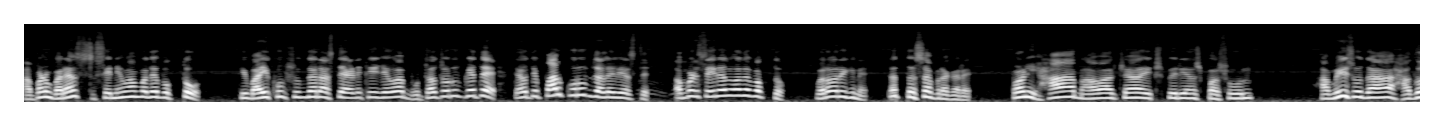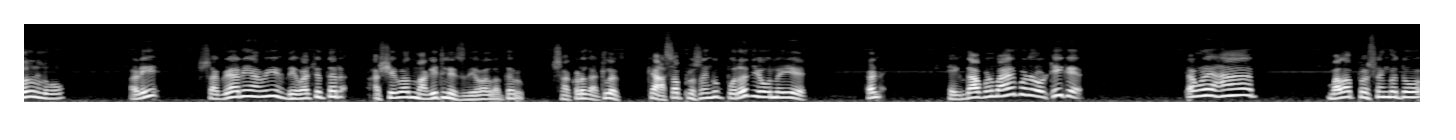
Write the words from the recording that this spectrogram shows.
आपण बऱ्याच सिनेमामध्ये बघतो की बाई खूप सुंदर असते आणि ती जेव्हा भूताचं रूप घेते तेव्हा ती फार कुरूप झालेली असते. आपण सिरियलमध्ये बघतो. बरोबर आहे की नाही? तर तसा प्रकार आहे. पण ह्या भावाच्या एक्सपिरियन्सपासून आम्ही सुद्धा हादरलो आणि सगळ्यांनी आम्ही देवाचे तर आशीर्वाद मागितलेच देवाला तर साकडं घातलंच की असा प्रसंग परत येऊ नये. कारण एकदा आपण बाहेर पडलो ठीक आहे. त्यामुळे हा मला प्रसंग तो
